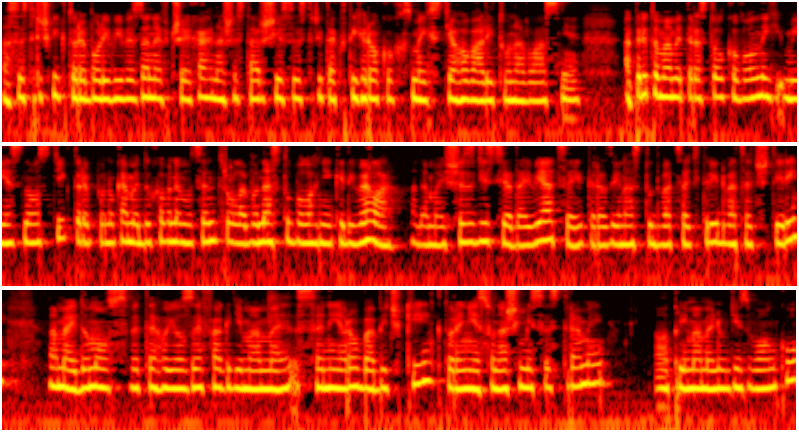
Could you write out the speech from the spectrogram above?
A sestričky, ktoré boli vyvezené v Čechách, naše staršie sestry, tak v tých rokoch sme ich stiahovali tu na vlastne. A preto máme teraz toľko voľných miestností, ktoré ponúkame duchovnému centru, lebo nás tu bolo niekedy veľa. Adam aj 60, aj viacej. Teraz je nás tu 23, 24. Máme aj domov svätého Jozefa, kde máme seniorov, babičky, ktoré nie sú našimi sestrami, ale príjmame ľudí zvonku.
